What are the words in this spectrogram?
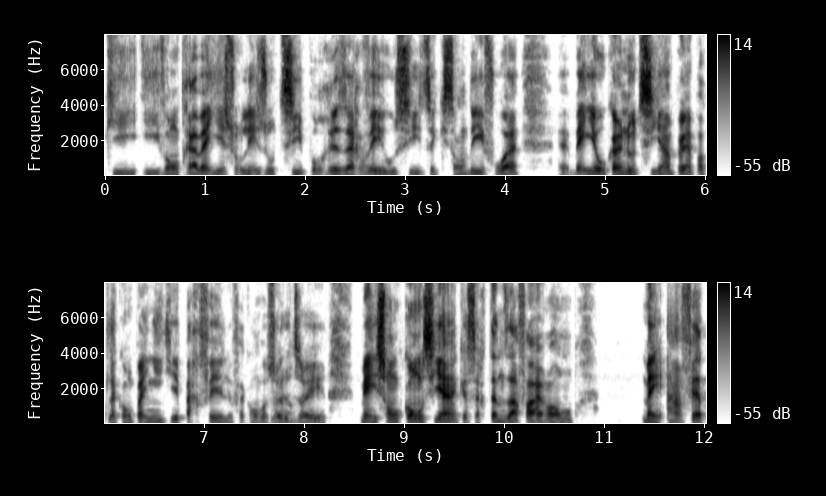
qu'ils ils vont travailler sur les outils pour réserver aussi, qui sont des fois, ben, il n'y a aucun outil, hein, peu importe la compagnie, qui est parfait, là, fait qu'on va se Non, le dire. Mais ils sont conscients que certaines affaires ont, mais en fait,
